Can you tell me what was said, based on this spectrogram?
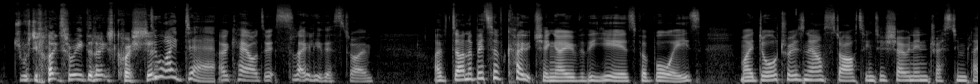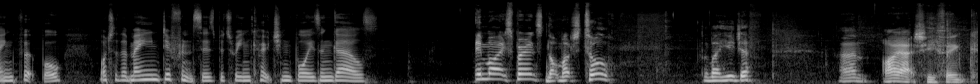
Would you like to read the next question? Do I dare? Okay, I'll do it slowly this time. I've done a bit of coaching over the years for boys. My daughter is now starting to show an interest in playing football. What are the main differences between coaching boys and girls? In my experience, not much at all. What about you, Jeff? Um, I actually think,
